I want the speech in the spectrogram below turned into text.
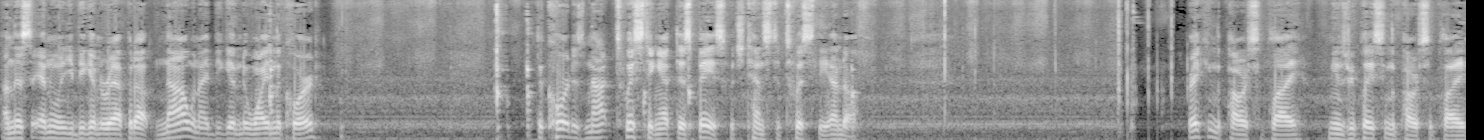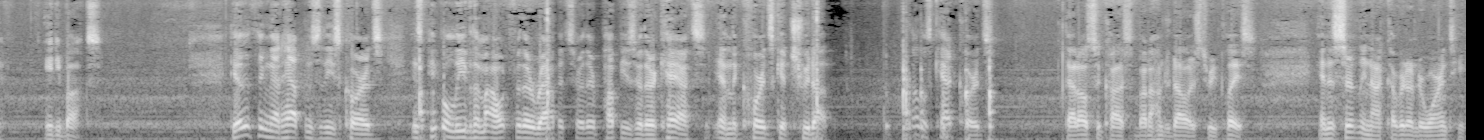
on this end when you begin to wrap it up. Now when I begin to wind the cord, the cord is not twisting at this base, which tends to twist the end off. Breaking the power supply means replacing the power supply 80 bucks. The other thing that happens to these cords is people leave them out for their rabbits or their puppies or their cats, and the cords get chewed up. All those cat cords, that also costs about $100 to replace, and is certainly not covered under warranty.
